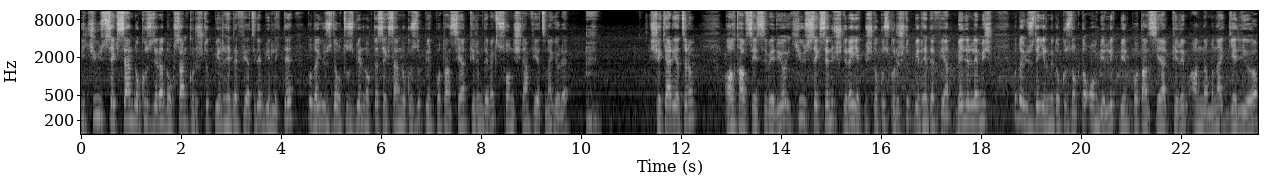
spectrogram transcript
289 lira 90 kuruşluk bir hedef fiyat ile birlikte bu da %31.89'luk bir potansiyel prim demek son işlem fiyatına göre. Şeker Yatırım al tavsiyesi veriyor. 283 lira 79 kuruşluk bir hedef fiyat belirlemiş. Bu da %29.11'lik bir potansiyel prim anlamına geliyor.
